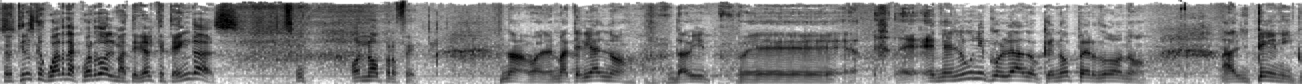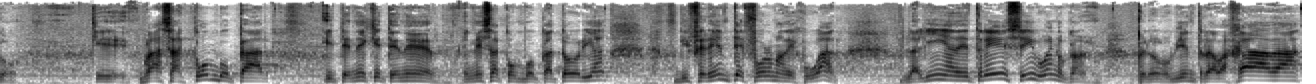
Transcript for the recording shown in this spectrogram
pero tienes que jugar de acuerdo al material que tengas. O no profe no, bueno, el material no, David. Eh, en el único lado que no perdono al técnico que vas a convocar y tenés que tener en esa convocatoria diferentes formas de jugar. La línea de tres, sí, bueno, pero bien trabajada.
